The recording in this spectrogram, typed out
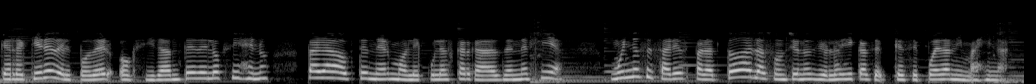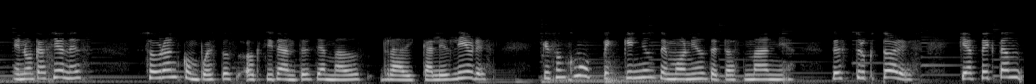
que requiere del poder oxidante del oxígeno para obtener moléculas cargadas de energía, muy necesarias para todas las funciones biológicas que se puedan imaginar. En ocasiones, sobran compuestos oxidantes llamados radicales libres, que son como pequeños demonios de Tasmania, destructores, que afectan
